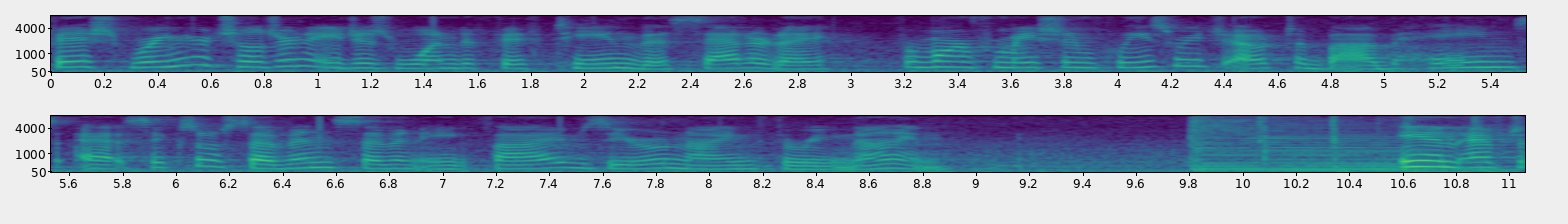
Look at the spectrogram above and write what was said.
fish, bring your children ages 1 to 15 this Saturday. For more information, please reach out to Bob Haynes at 607 785 0939. And after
